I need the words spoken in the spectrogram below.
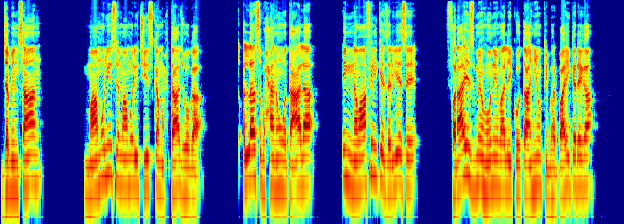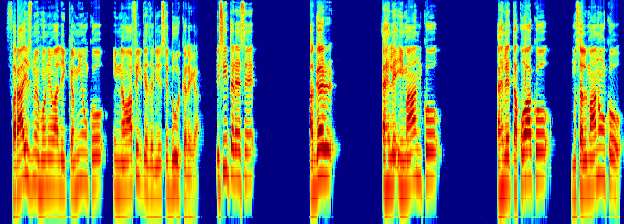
جب انسان معمولی سے معمولی چیز کا محتاج ہوگا، تو اللہ سبحانہ و تعالی ان نوافل کے ذریعے سے فرائض میں ہونے والی کوتاہیوں کی بھرپائی کرے گا، فرائض میں ہونے والی کمیوں کو ان نوافل کے ذریعے سے دور کرے گا۔ اسی طرح سے اگر اہل ایمان کو، اہل تقوا کو، مسلمانوں کو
